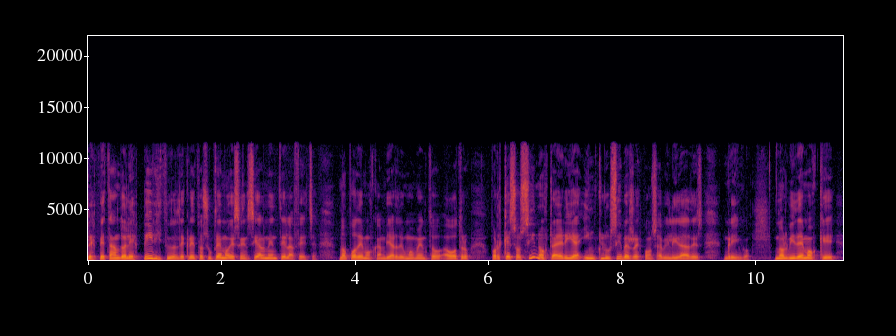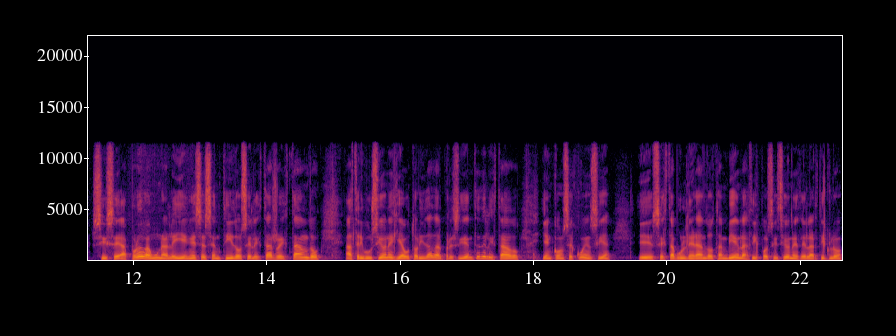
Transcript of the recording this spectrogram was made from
respetando el espíritu del decreto supremo, esencialmente la fecha. No podemos cambiar de un momento a otro, porque eso sí nos traería inclusive responsabilidades gringo. No olvidemos que si se aprueba una ley en ese sentido, se le está restando atribuciones y autoridad al presidente del Estado y en consecuencia eh, se está vulnerando también las disposiciones del artículo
